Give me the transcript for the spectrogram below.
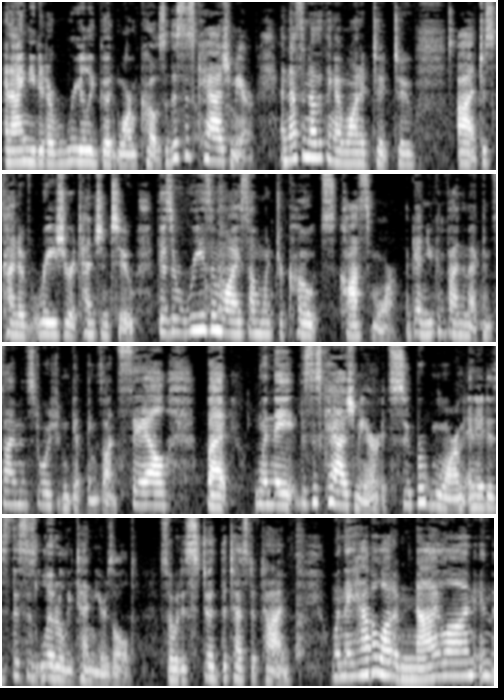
and I needed a really good warm coat. So this is cashmere. And that's another thing I wanted to, to uh, just kind of raise your attention to. There's a reason why some winter coats cost more. Again, you can find them at consignment stores. You can get things on sale. But when they, this is cashmere, it's super warm, and it is, this is literally 10 years old. So it has stood the test of time. When they have a lot of nylon, in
